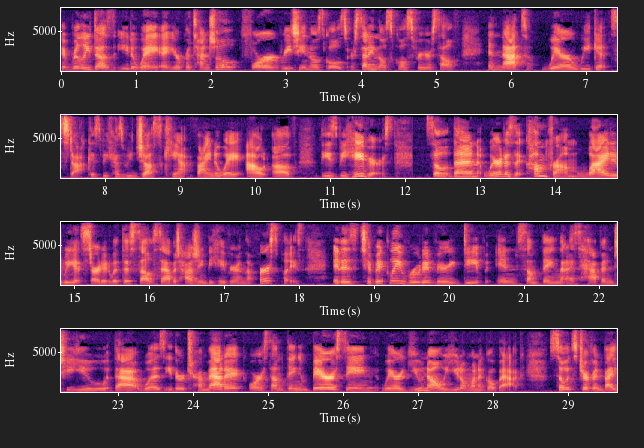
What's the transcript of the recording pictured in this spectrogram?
it really does eat away at your potential for reaching those goals or setting those goals for yourself and that's where we get stuck is because we just can't find a way out of these behaviors so, then where does it come from? Why did we get started with this self sabotaging behavior in the first place? It is typically rooted very deep in something that has happened to you that was either traumatic or something embarrassing where you know you don't want to go back. So, it's driven by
